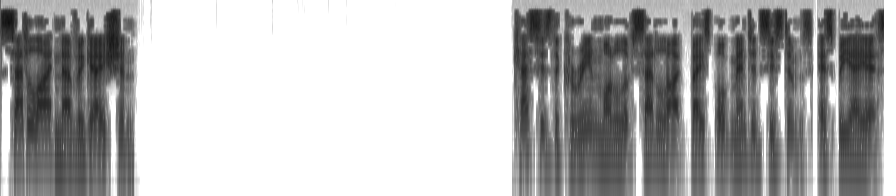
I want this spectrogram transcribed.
Satellite navigation. KASS is the Korean model of satellite-based augmented systems SBAS,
